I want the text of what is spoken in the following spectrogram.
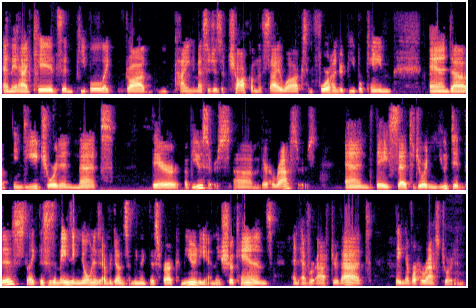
And they had kids and people like draw kind messages of chalk on the sidewalks, and 400 people came. And uh, indeed, Jordan met their abusers, um, their harassers. And they said to Jordan, You did this? Like, this is amazing. No one has ever done something like this for our community. And they shook hands. And ever after that, they never harassed Jordan.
